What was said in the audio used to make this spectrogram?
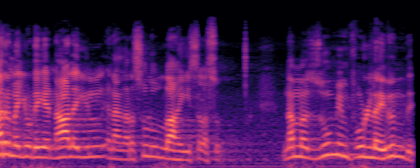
மறுமையுடைய நாளையில் நாங்கள் ரசூலுல்லாஹி சலசு நம்ம ஜூமிங் பூலில் இருந்து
